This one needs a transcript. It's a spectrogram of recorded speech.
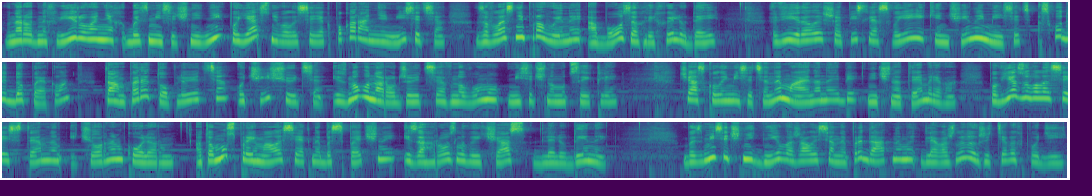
В народних віруваннях безмісячні дні пояснювалися як покарання місяця за власні провини або за гріхи людей. Вірили, що після своєї кінчини місяць сходить до пекла Там перетоплюються, очищуються і знову народжуються в новому місячному циклі. Час, коли місяця немає на небі, нічна темрява, пов'язувалася із темним і чорним кольором, а тому сприймалася як небезпечний і загрозливий час для людини. Безмісячні дні вважалися непридатними для важливих життєвих подій.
